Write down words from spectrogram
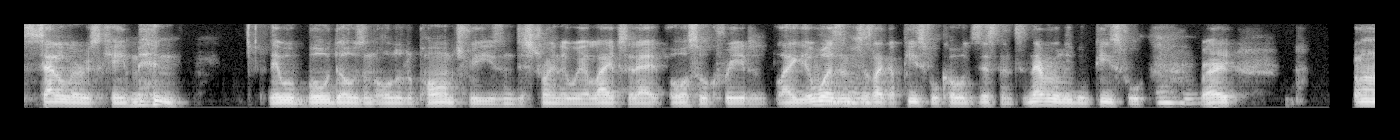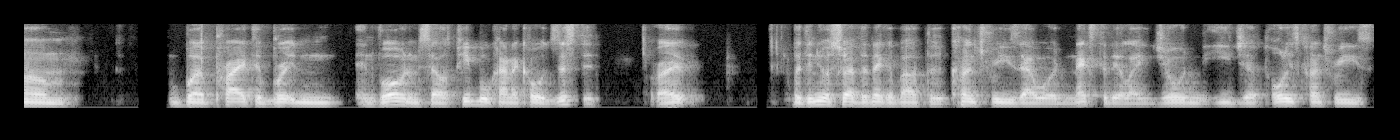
settlers came in, they were bulldozing all of the palm trees and destroying their way of life. So that also created like it wasn't Mhm. just like a peaceful coexistence. It's never really been peaceful Mhm. right? Um, but prior to Britain involving themselves, people kind of coexisted, right? But then you also have to think about the countries that were next to there, like Jordan, Egypt. All these countries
